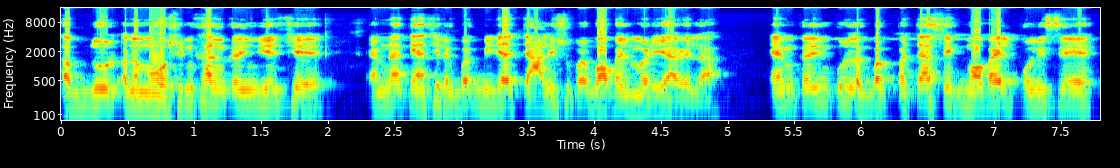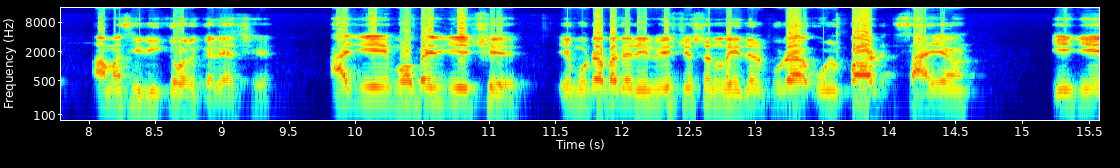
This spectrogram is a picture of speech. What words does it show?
અબ્દુલ અને મોહસિન ખાન કરીને જે છે, એમના ત્યાંથી લગભગ બીજા ચાલીસ ઉપર મોબાઈલ મળી આવેલા. એમ કરીને કુલ લગભગ પચાસેક મોબાઈલ પોલીસે આમાંથી રિકવર કર્યા છે. આ જે મોબાઈલ જે છે, એ મોટાભાગે રેલવે સ્ટેશન મૈદરપુરા ઉલપાડ, સાયણ, એ જે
